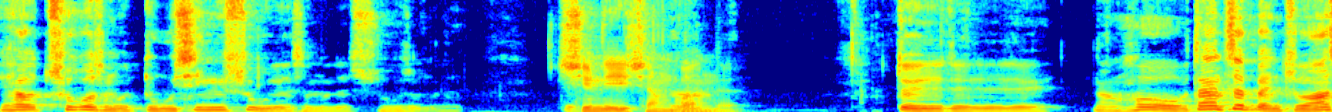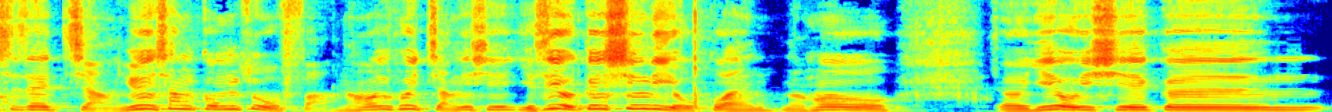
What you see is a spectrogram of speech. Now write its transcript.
还有出过什么读心术的什么的书什么的，心理相关的。对对对对对。然后，但这本主要是在讲，有点像工作法，然后会讲一些，也是有跟心理有关，然后呃，也有一些跟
